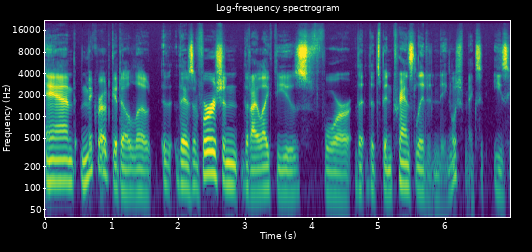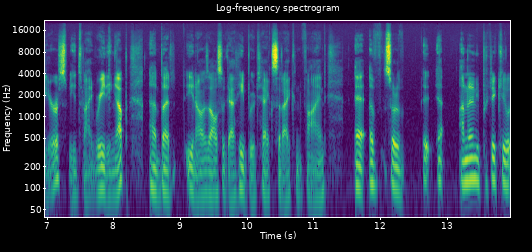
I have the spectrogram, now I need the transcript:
and Mikraot Gedolot, there's a version that I like to use for that, that's been translated into English, makes it easier, speeds my reading up. Uh, but you know, I've also got Hebrew texts that I can find uh, of sort of uh, on any particular,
